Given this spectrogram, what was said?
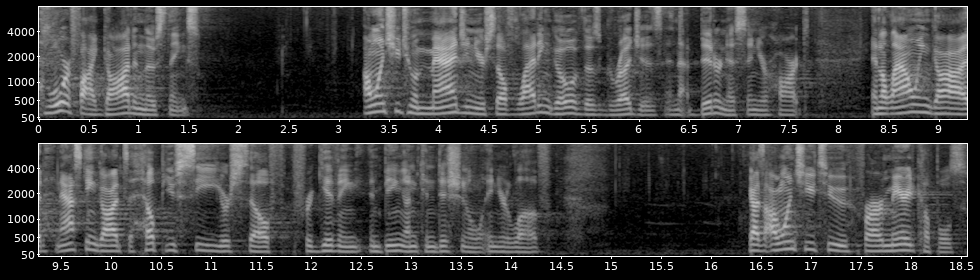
glorify God in those things. I want you to imagine yourself letting go of those grudges and that bitterness in your heart and allowing God and asking God to help you see yourself forgiving and being unconditional in your love. Guys, I want you to, for our married couples,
